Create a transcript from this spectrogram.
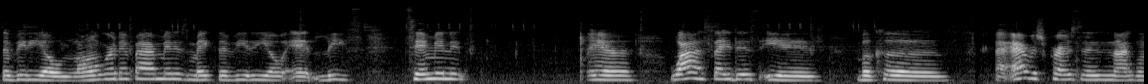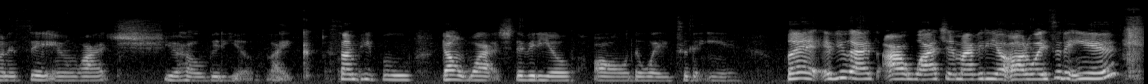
the video longer than five minutes make the video at least 10 minutes. And why i say this is because an average person is not going to sit and watch your whole video. Like some people don't watch the video all the way to the end but if you guys are watching my video all the way to the end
